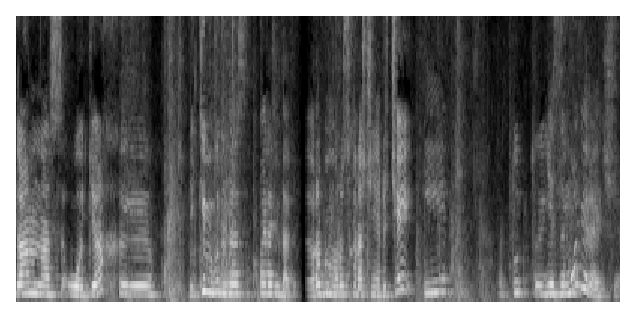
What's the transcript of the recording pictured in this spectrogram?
Там у нас одяг, е, який ми будемо зараз переглядати. Робимо розхаращення речей, і тут є зимові речі,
